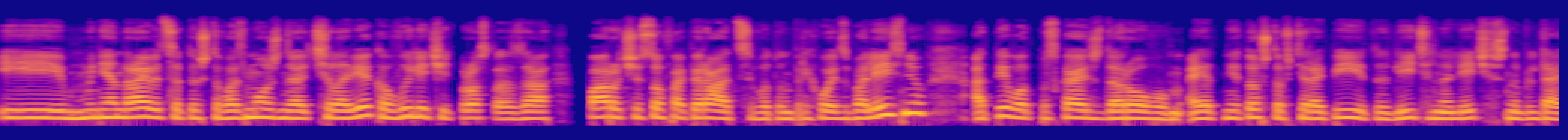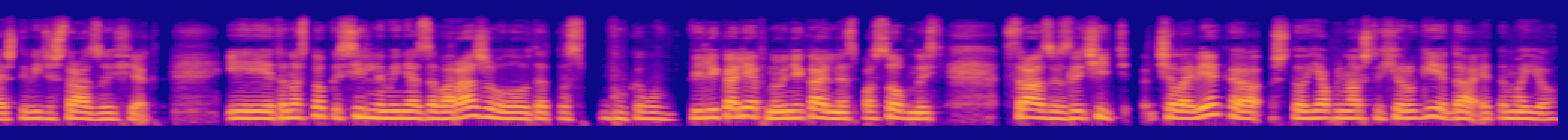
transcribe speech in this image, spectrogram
и мне нравится то, что возможно человека вылечить просто за пару часов операции. Вот он приходит с болезнью, а ты его отпускаешь здоровым. А это не то, что в терапии ты длительно лечишь, наблюдаешь, ты видишь сразу эффект. И это настолько сильно меня завораживало, вот эта ну, как бы великолепная, уникальная способность сразу излечить человека, что я поняла, что хирургия, да, это мое.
